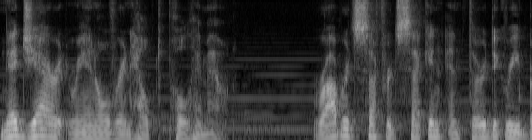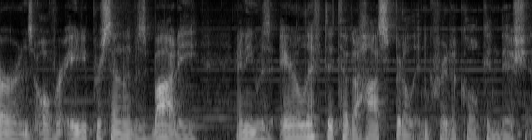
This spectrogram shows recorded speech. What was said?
Ned Jarrett ran over and helped pull him out. Roberts suffered second and third degree burns over 80% of his body, and he was airlifted to the hospital in critical condition.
